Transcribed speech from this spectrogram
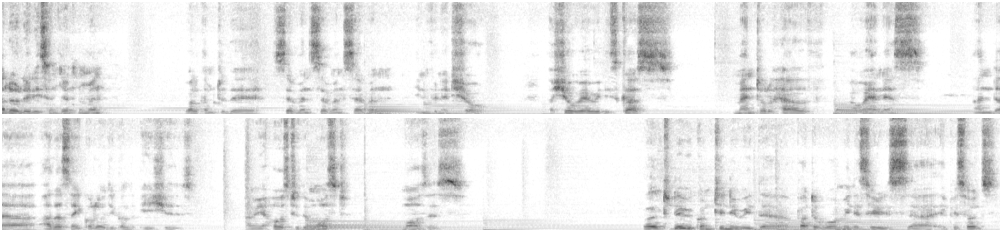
Hello, ladies and gentlemen. Welcome to the 777 Infinite Show, a show where we discuss mental health awareness and uh, other psychological issues. I'm your host to the most, Moses. Well, today we continue with uh, part of our mini series uh, episodes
